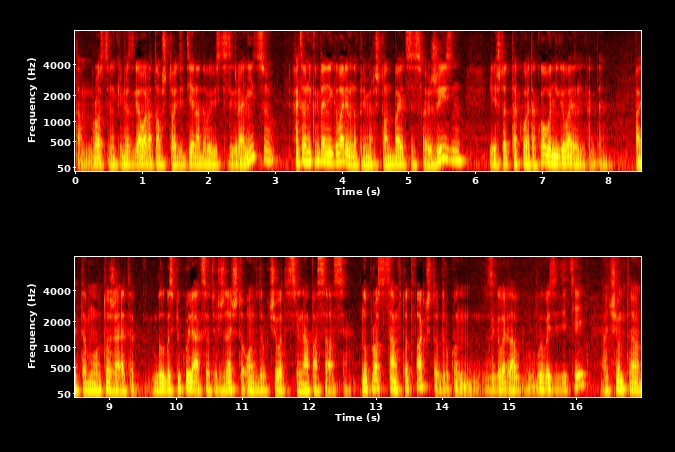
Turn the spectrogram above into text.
там, родственниками разговор о том, что детей надо вывести за границу. Хотя он никогда не говорил, например, что он боится за свою жизнь или что-то такое. Такого не говорил никогда. Поэтому тоже это было бы спекуляция утверждать, что он вдруг чего-то сильно опасался. Но просто сам в тот факт, что вдруг он заговорил о вывозе детей, о чем-то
